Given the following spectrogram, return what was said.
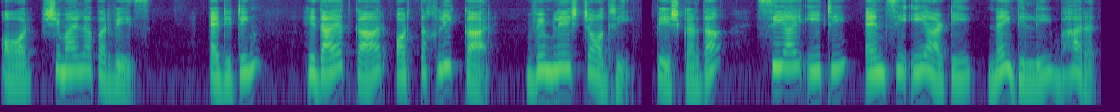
और शिमाइला परवेज एडिटिंग हिदायतकार और तख्लीककार विमलेश चौधरी पेश करदा C I E T N C E R T New Delhi Bharat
